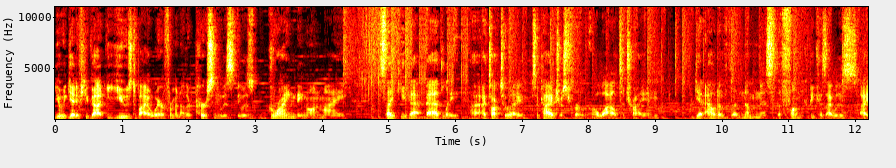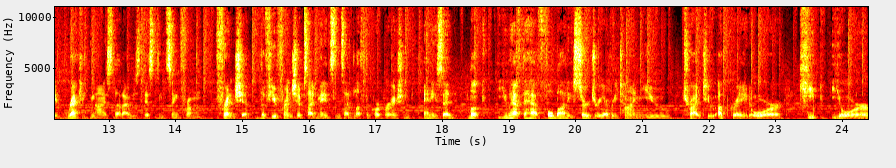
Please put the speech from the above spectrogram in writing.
you would get if you got used Bioware from another person. It was it was grinding on my psyche that badly. I, I talked to a psychiatrist for a while to try and get out of the numbness, the funk, because I was I recognized that I was distancing from friendship, the few friendships I'd made since I'd left the corporation. And he said, "Look, you have to have full body surgery every time you try to upgrade or keep your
